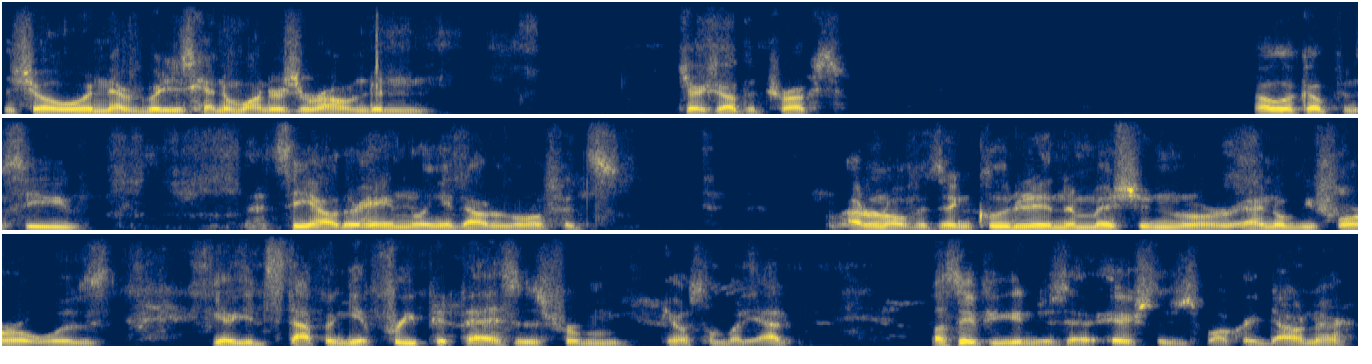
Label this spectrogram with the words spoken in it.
the show, and everybody just kind of wanders around and checks out the trucks. I'll look up and see see how they're handling it. I don't know if it's I don't know if it's included in the mission or I know before it was you know you'd stop and get free pit passes from you know somebody. I, I'll see if you can just actually just walk right down there.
